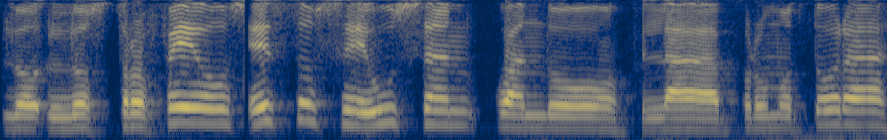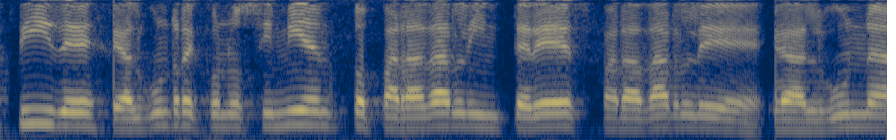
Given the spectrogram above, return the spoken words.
Lo, los trofeos, estos se usan cuando la promotora pide algún reconocimiento para darle interés, para darle alguna,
